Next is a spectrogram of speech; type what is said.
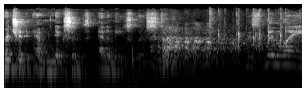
Richard M. Nixon's enemies list. Miss Lynn Lane.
